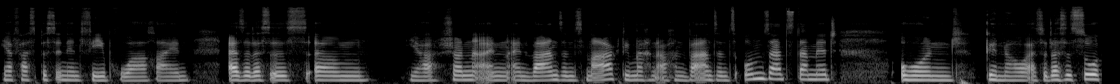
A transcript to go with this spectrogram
ja fast bis in den Februar rein. Also das ist ähm, ja schon ein, ein Wahnsinnsmarkt. Die machen auch einen Wahnsinnsumsatz damit. Und genau, also das ist so,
